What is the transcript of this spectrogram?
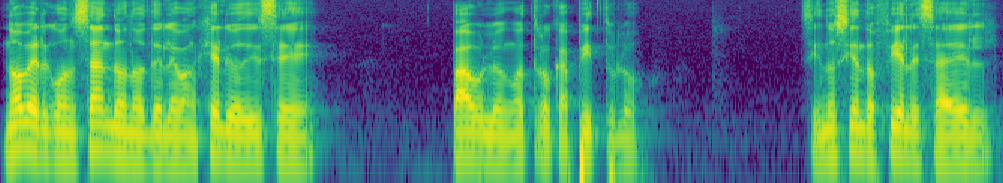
no avergonzándonos del Evangelio, dice Pablo en otro capítulo, sino siendo fieles a Él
